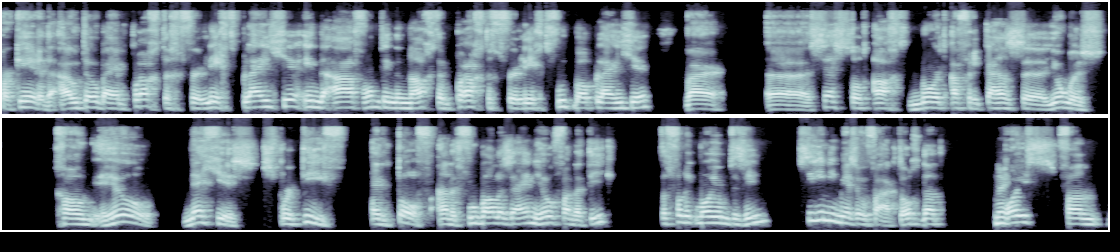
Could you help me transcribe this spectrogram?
parkeren de auto bij een prachtig verlicht pleintje in de avond, in de nacht. Een prachtig verlicht voetbalpleintje. Waar zes tot acht Noord-Afrikaanse jongens gewoon heel netjes, sportief en tof aan het voetballen zijn. Heel fanatiek. Dat vond ik mooi om te zien. Zie je niet meer zo vaak, toch? Dat Nee. boys van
